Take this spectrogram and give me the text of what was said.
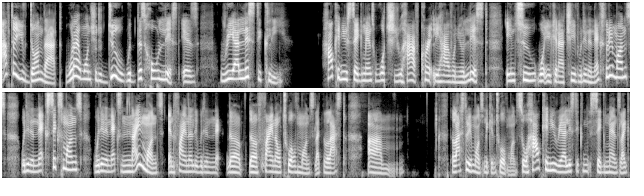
after you've done that, what I want you to do with this whole list is realistically how can you segment what you have currently have on your list into what you can achieve within the next three months, within the next six months, within the next nine months, and finally within the the, the final twelve months, like the last um the last three months making 12 months. So how can you realistically segment like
